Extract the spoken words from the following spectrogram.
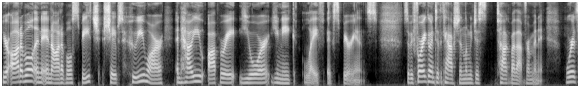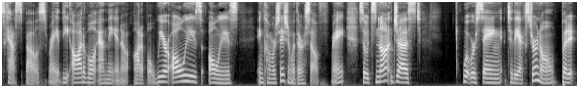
Your audible and inaudible speech shapes who you are and how you operate your unique life experience. So before I go into the caption, let me just talk about that for a minute. Words cast spells, right? The audible and the inaudible. We are always, always in conversation with ourselves, right? So it's not just what we're saying to the external, but it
